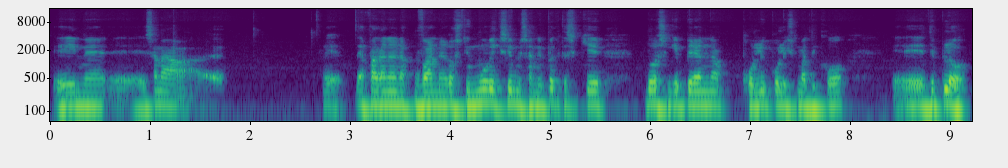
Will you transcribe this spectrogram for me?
είναι ε, σαν να ε, έφαγαν ένα κουβά νερό στη μούρη, ξύπνησαν οι παίκτες και μπορούσαν και πήραν ένα πολύ πολύ σημαντικό ε, διπλό.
